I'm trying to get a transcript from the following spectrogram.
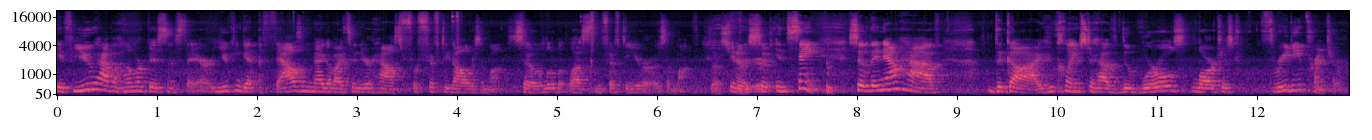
if you have a home or business there, you can get a thousand megabytes into your house for fifty dollars a month. So a little bit less than fifty euros a month. That's you know, very so insane. So they now have the guy who claims to have the world's largest 3D printer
